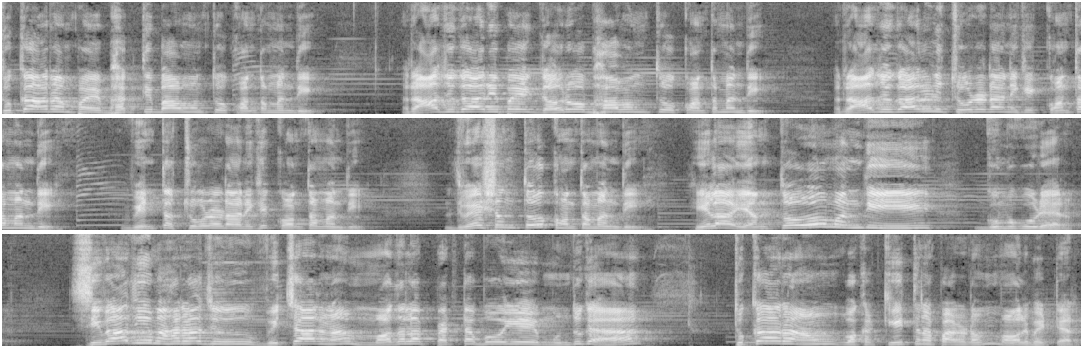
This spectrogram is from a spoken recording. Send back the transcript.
తుకారంపై భక్తి భావంతో కొంతమంది రాజుగారిపై గౌరవభావంతో కొంతమంది రాజుగారిని చూడడానికి కొంతమంది వింత చూడడానికి కొంతమంది ద్వేషంతో కొంతమంది ఇలా ఎంతోమంది గుమిగూడారు. శివాజీ మహారాజు విచారణ మొదలు పెట్టబోయే ముందుగా తుకారాం ఒక కీర్తన పాడడం మొదలుపెట్టారు.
